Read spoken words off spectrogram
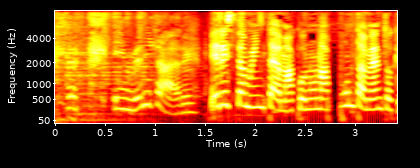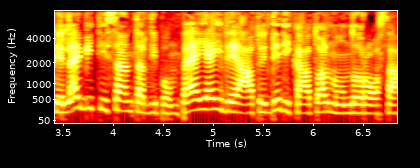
inventare. E restiamo in tema con un appuntamento che l'IBT Center di Pompeia ha ideato e dedicato al mondo rosa,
